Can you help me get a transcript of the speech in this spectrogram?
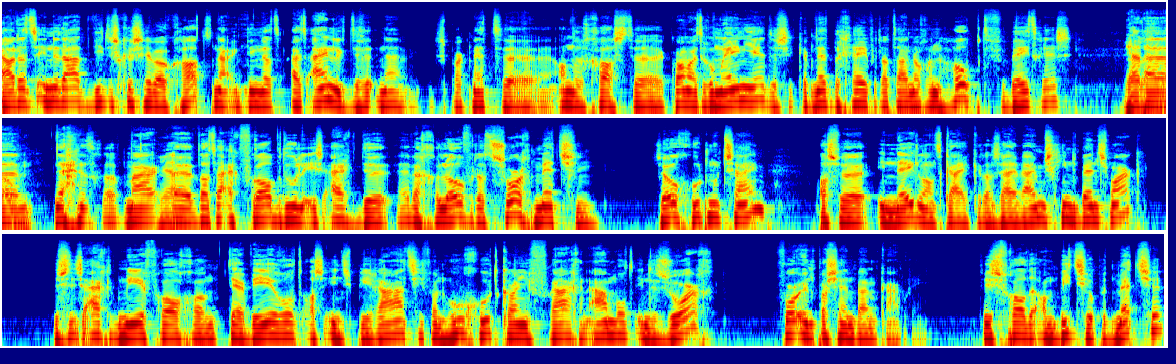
Nou, dat is inderdaad, die discussie hebben we ook gehad. Nou, ik denk dat uiteindelijk, de, nou, ik sprak net eh, een andere gast, eh, kwam uit Roemenië. Dus ik heb net begrepen dat daar nog een hoop te verbeteren is. Ja, dat geloof ik. ja, dat geloof. Maar Ja. eh, wat we eigenlijk vooral bedoelen is eigenlijk de. Hè, wij geloven dat zorgmatching zo goed moet zijn. Als we in Nederland kijken, dan zijn wij misschien de benchmark. Dus het is eigenlijk meer vooral gewoon ter wereld als inspiratie van hoe goed kan je vraag en aanbod in de zorg voor een patiënt bij elkaar brengen. Het is vooral de ambitie op het matchen,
